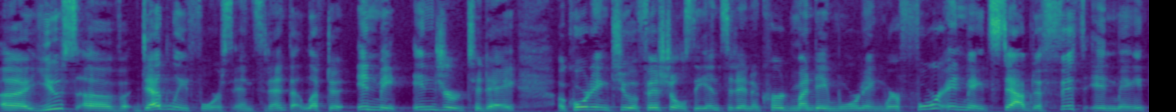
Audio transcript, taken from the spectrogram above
a use of deadly force incident that left an inmate injured today. According to officials, the incident occurred Monday morning where four inmates stabbed a fifth inmate.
